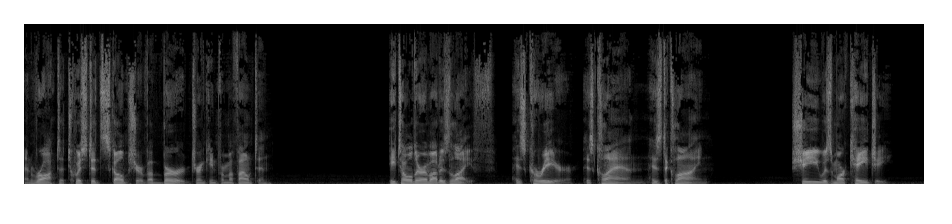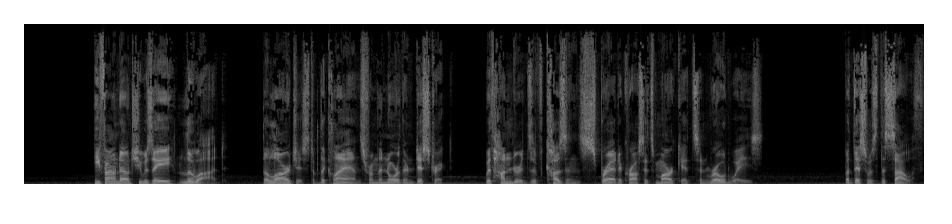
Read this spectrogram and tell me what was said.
and wrought a twisted sculpture of a bird drinking from a fountain. He told her about his life, his career, his clan, his decline. She was more cagey. He found out she was a Luad, the largest of the clans from the northern district, with hundreds of cousins spread across its markets and roadways. But this was the south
